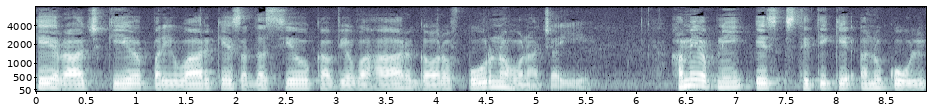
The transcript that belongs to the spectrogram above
के राजकीय परिवार के सदस्यों का व्यवहार गौरवपूर्ण होना चाहिए। हमें अपनी इस स्थिति के अनुकूल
